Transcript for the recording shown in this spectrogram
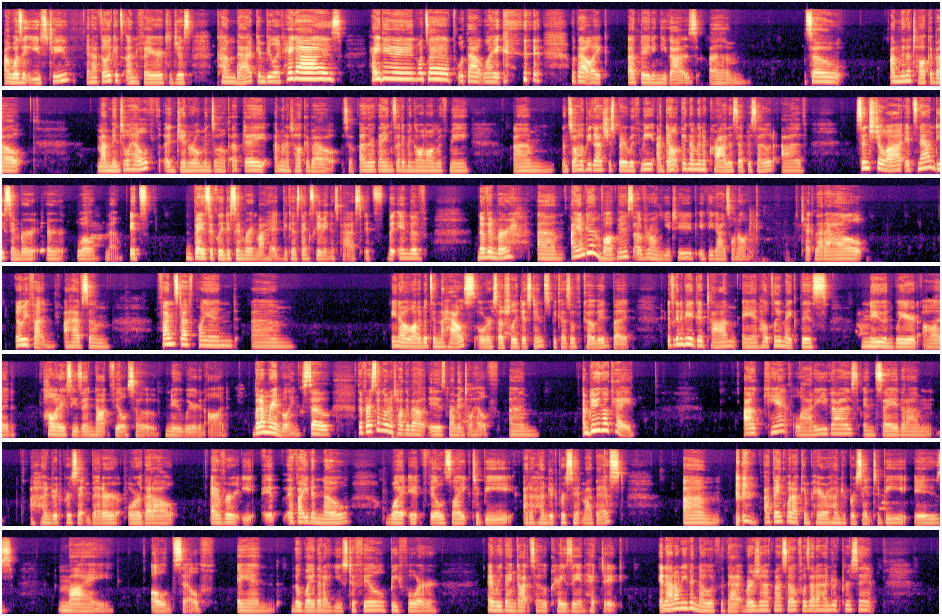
I wasn't used to. And I feel like it's unfair to just come back and be like, hey guys, how you doing? What's up? Without like without like updating you guys. Um so I'm gonna talk about my mental health, a general mental health update. I'm gonna talk about some other things that have been going on with me. Um, and so I hope you guys just bear with me. I don't think I'm gonna cry this episode. I've since July, it's now December, or well, no, it's basically December in my head because Thanksgiving is past. It's the end of November. Um, I am doing Vlogmas over on YouTube if you guys want to like check that out. It'll be fun. I have some fun stuff planned. Um, you know, a lot of it's in the house or socially distanced because of COVID, but it's going to be a good time and hopefully make this new and weird, odd holiday season not feel so new, weird, and odd. But I'm rambling. So, the first thing I want to talk about is my mental health. Um, I'm doing okay. I can't lie to you guys and say that I'm 100% better or that I'll ever, if I even know what it feels like to be at 100% my best. Um, I think what I compare 100% to be is my old self and the way that I used to feel before everything got so crazy and hectic. And I don't even know if that version of myself was at 100%,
